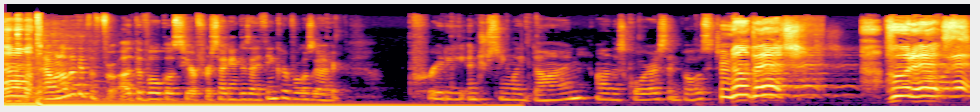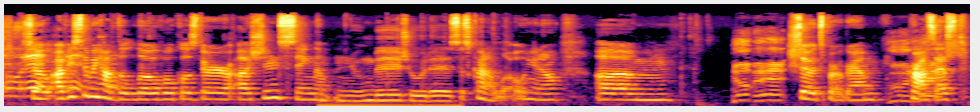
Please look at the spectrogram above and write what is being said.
I want to look at the, uh, the vocals here for a second because I think her vocals are pretty interestingly done on this chorus and post. No bitch. Who this? So obviously we have the low vocals there. I shouldn't sing them. No bitch, who this? It's kind of low, you know. Um, so it's programmed, processed.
